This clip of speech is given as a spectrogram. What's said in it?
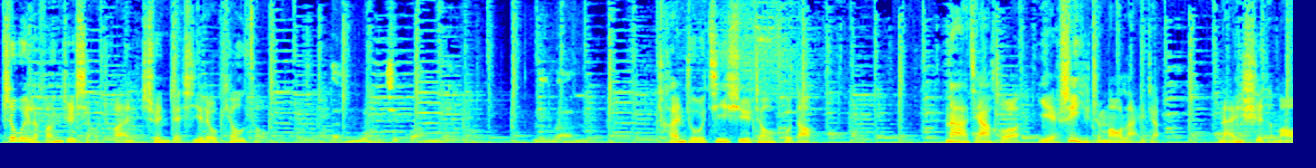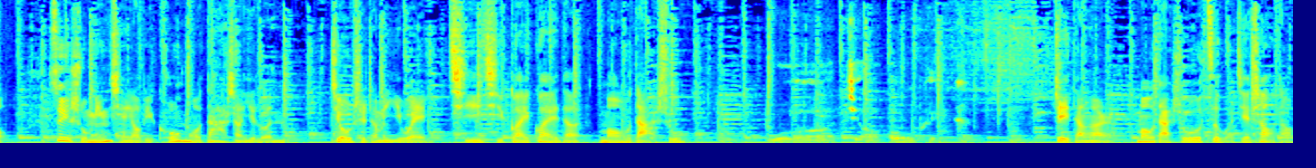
是为了防止小船顺着溪流飘走。门忘记关了，你们。船主继续招呼道。那家伙也是一只猫来着，男士的猫，岁数明显要比 Como 大上一轮，就是这么一位奇奇怪怪的猫大叔。我叫欧佩克。这当儿，猫大叔自我介绍道。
